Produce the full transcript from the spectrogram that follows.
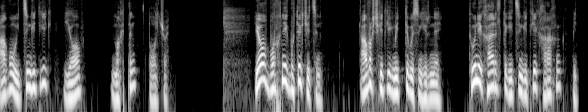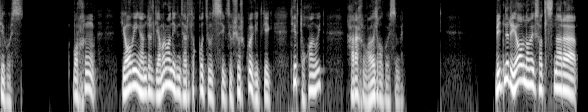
агуу эзэн гэдгийг Йов магтан дуулж байна. Йов бурхныг бүтээгч эзэн аврагч гэдгийг мэддэг байсан хэрнээ. Түүнийг хайрладаг эзэн гэдгийг хараахан мдэг байсан. Бурхан Йовын амьдралд ямарваа нэгэн зориггүй зүйлсийг зөвшөөрөхгүй гэдгийг тэр тухайн үед хараахан ойлгоогүй байсан байна. Бид нар Йов номыг судалснараа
